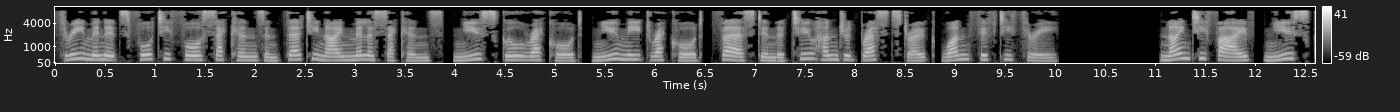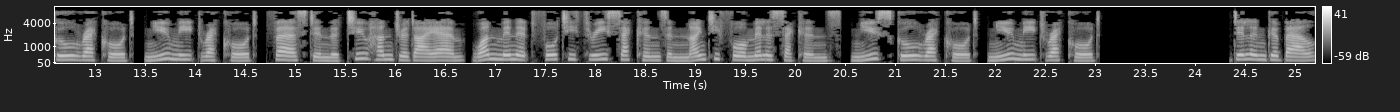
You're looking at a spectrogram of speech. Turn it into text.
3 minutes 44 seconds and 39 milliseconds, new school record, new meet record, first in the 200 breaststroke 153. 95, new school record, new meet record, first in the 200 IM 1 minute 43 seconds and 94 milliseconds, new school record, new meet record, Dylan Gabel,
